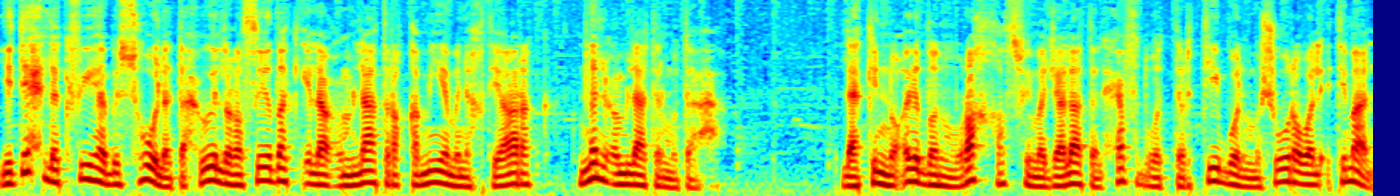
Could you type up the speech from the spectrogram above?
يتيح لك فيها بسهولة تحويل رصيدك إلى عملات رقمية من اختيارك من العملات المتاحة. لكنه أيضا مرخص في مجالات الحفظ والترتيب والمشورة والائتمان.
